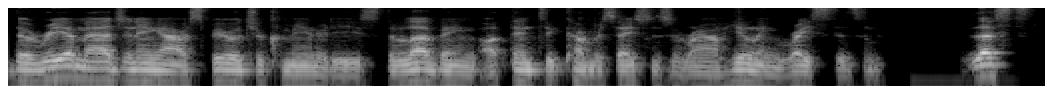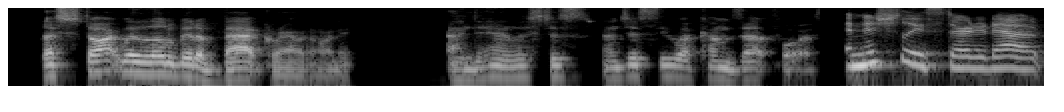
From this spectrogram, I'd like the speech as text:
the reimagining our spiritual communities, the loving, authentic conversations around healing racism. Let's let's start with a little bit of background on it and then let's just and just see what comes up for us. Initially started out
